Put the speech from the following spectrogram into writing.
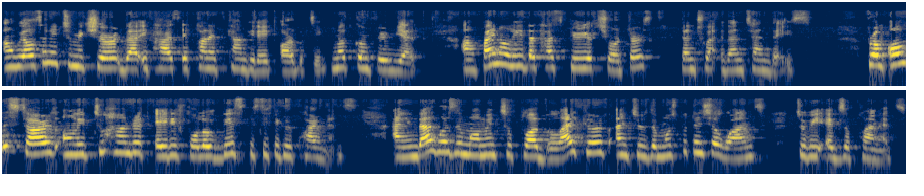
And we also need to make sure that it has a planet candidate orbiting, not confirmed yet. And finally, that has periods shorter than, than 10 days. From all the stars, only 280 followed these specific requirements. And that was the moment to plot the light curve and choose the most potential ones to be exoplanets.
